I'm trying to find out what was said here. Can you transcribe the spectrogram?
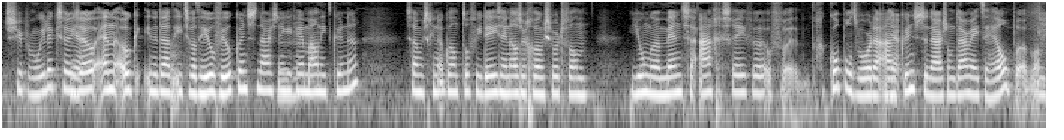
super moeilijk sowieso. En ook inderdaad iets wat heel veel kunstenaars denk ik Mhm. helemaal niet kunnen. Zou misschien ook wel een tof idee zijn als er gewoon een soort van jonge mensen aangeschreven of eh, gekoppeld worden aan Ja. kunstenaars om daarmee te helpen. Want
